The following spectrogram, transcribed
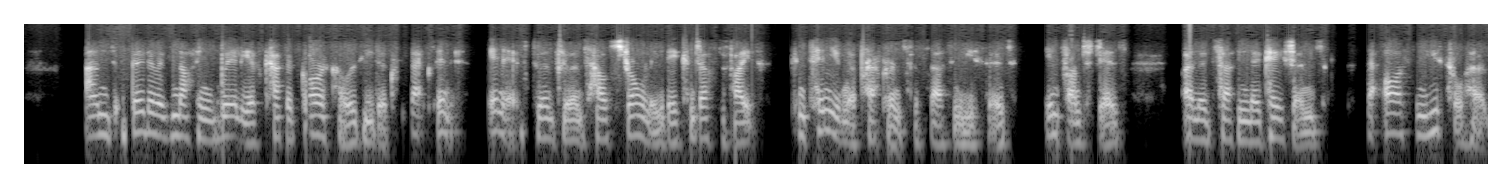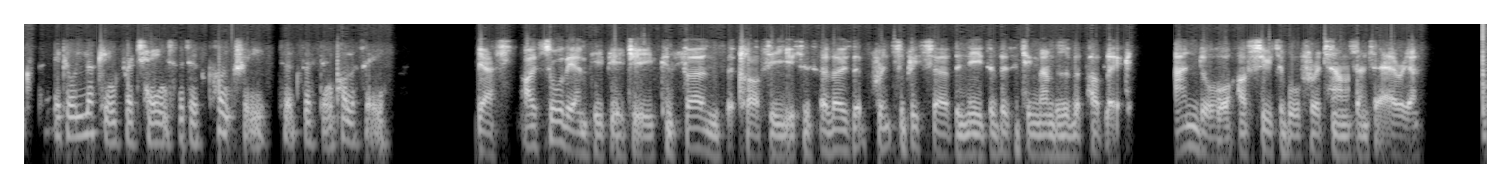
And though there is nothing really as categorical as you'd expect in it, in it to influence how strongly they can justify continuing a preference for certain uses in frontages and in certain locations, there are some useful hooks if you're looking for a change that is contrary to existing policy. Yes, I saw the NPPG confirms that Class E uses are those that principally serve the needs of visiting members of the public and or are suitable for a town centre area.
